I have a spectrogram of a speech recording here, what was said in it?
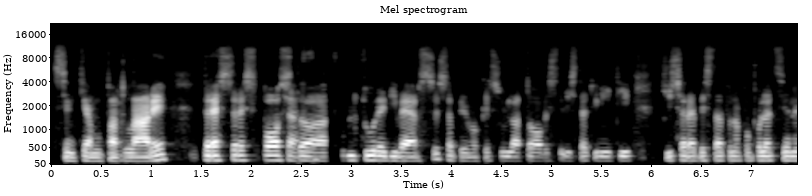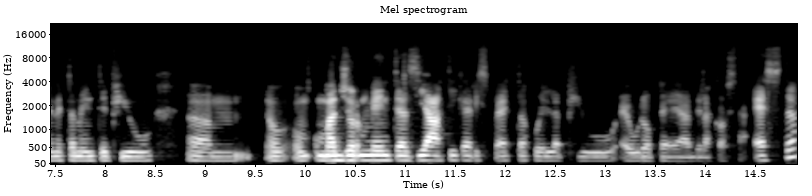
sentiamo parlare, per essere esposto certo. a culture diverse. Sapevo che sul lato ovest degli Stati Uniti ci sarebbe stata una popolazione nettamente più um, o, o maggiormente asiatica rispetto a quella più europea della costa est.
